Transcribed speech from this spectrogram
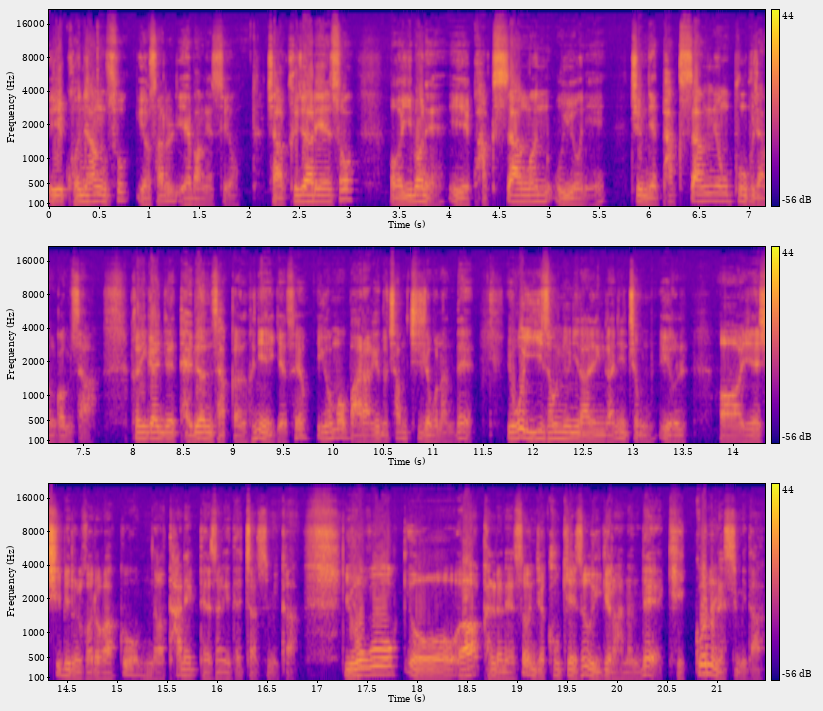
예, 권향숙 여사를 예방했어요. 자, 그 자리에서 어, 이번에 이 곽상은 의원이 지금 이제 박상용 부부장 검사. 그러니까 이제 대변 사건 흔히 얘기해서요. 이거 뭐 말하기도 참 지저분한데 요거 이성윤이라는 인간이 좀 이걸 어 이제 시비를 걸어갖고 어, 탄핵 대상이 됐지 않습니까? 요거와 관련해서 이제 국회에서 의결을 하는데 기권을 했습니다.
